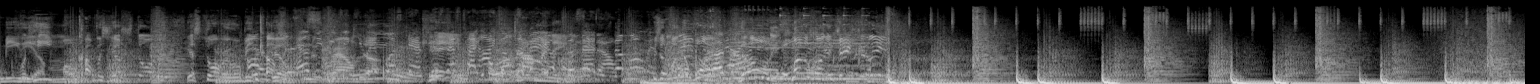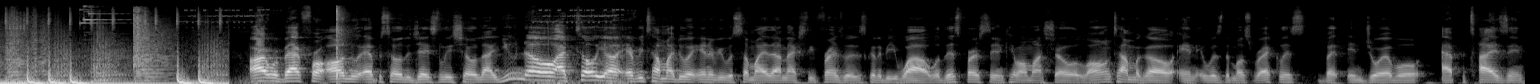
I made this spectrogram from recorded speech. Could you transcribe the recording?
media when he moment. covers your story, your story will be Built covered. from the ground up. King, dominate. He's the one, the one, the only motherfucking Jason Lee. All right, we're back for an all new episode of the Jason Lee Show. Now, you know, I tell y'all every time I do an interview with somebody that I'm actually friends with, it's going to be wild. Well, this person came on my show a long time ago, and it was the most reckless but enjoyable, appetizing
